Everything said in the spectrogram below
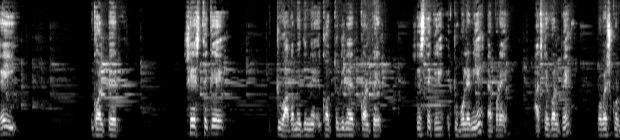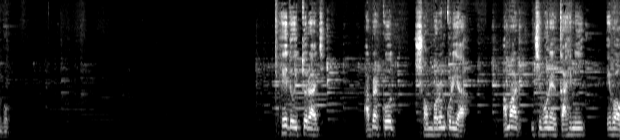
এই গল্পের শেষ থেকে একটু আগামী দিনে, গত দিনের গল্পের শেষ থেকে একটু বলে নিয়ে, তারপরে আজকের গল্পে প্রবেশ করব। হে দৈত্যরাজ, আপনার ক্রোধ সম্বরণ করিয়া আমার জীবনের কাহিনী এবং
